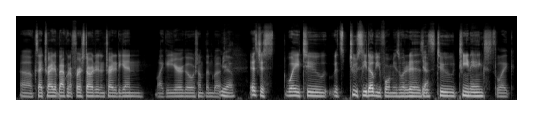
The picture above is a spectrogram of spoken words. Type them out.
because i tried it back when it first started and tried it again like a year ago or something but Yeah, it's just way too. It's too CW for me, is what it is. Yeah. It's too teen angst, like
